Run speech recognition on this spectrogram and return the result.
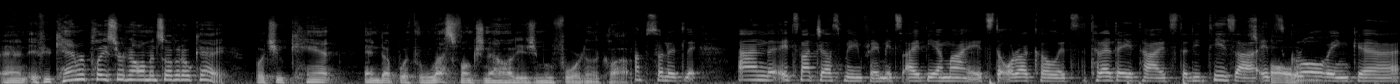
And if you can replace certain elements of it, okay. But you can't end up with less functionality as you move forward in the cloud. Absolutely. And it's not just mainframe, it's IBM i, it's the Oracle, it's the Teradata, it's the Netezza, it's them. growing uh,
